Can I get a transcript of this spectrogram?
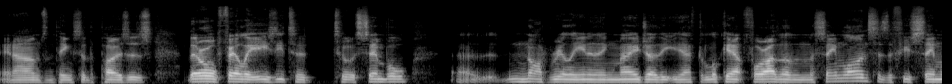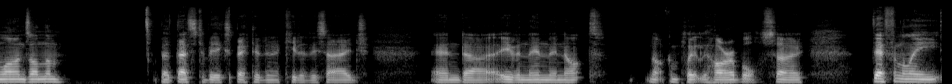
and arms and things to the poses. They're all fairly easy to to assemble. Uh, not really anything major that you have to look out for other than the seam lines. There's a few seam lines on them, but that's to be expected in a kit of this age. And uh, even then, they're not not completely horrible. So definitely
